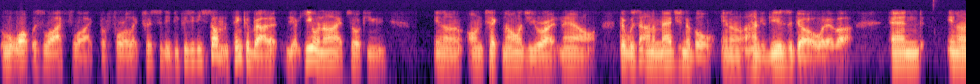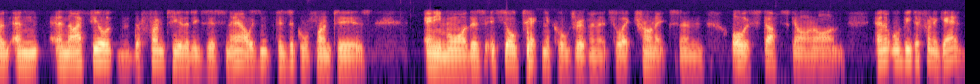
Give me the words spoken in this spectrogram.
what was life like before electricity? Because if you stop and think about it, you and I are talking, you know, on technology right now that was unimaginable, you know, 100 years ago or whatever. And you know, and and I feel the frontier that exists now isn't physical frontiers anymore. There's it's all technical driven. It's electronics and all this stuff's going on, and it will be different again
